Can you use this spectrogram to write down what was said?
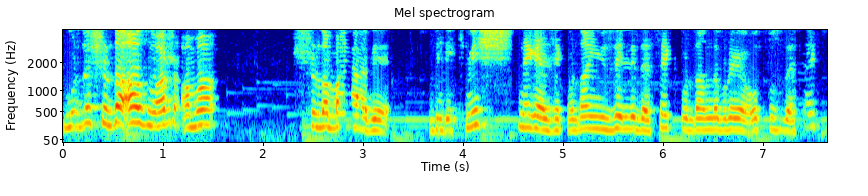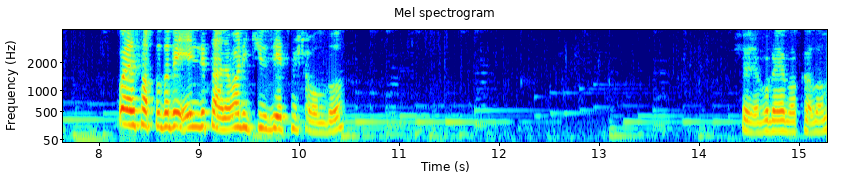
Burada şurada az var ama Şurada bayağı bir birikmiş. Ne gelecek buradan? 150 desek. Buradan da buraya 30 desek. Bu hesapta da bir 50 tane var. 270 oldu. Şöyle buraya bakalım.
